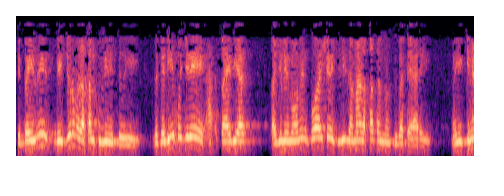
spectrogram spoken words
چې به وی به جرم د خلکو ویني توي ځکه دی خو چې صاحبیا رجل مؤمن پوه شي چې دې زمانه قتل منصوبه تیاری نو یقینا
